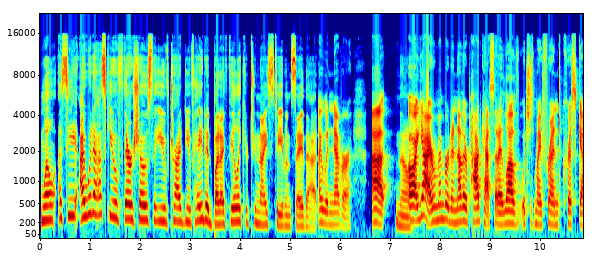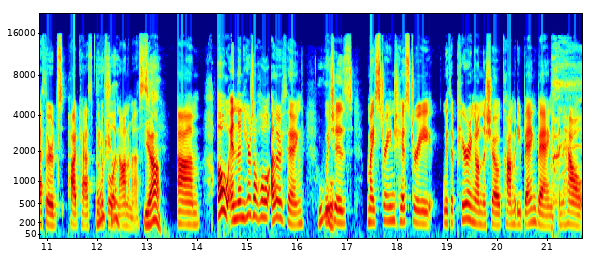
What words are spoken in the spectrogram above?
well, I see, I would ask you if there are shows that you've tried and you've hated, but I feel like you're too nice to even say that. I would never. Uh, No. Oh, yeah. I remembered another podcast that I love, which is my friend Chris Gethard's podcast, Beautiful sure. Anonymous. Yeah. Um, oh, and then here's a whole other thing, which is my strange history with appearing on the show Comedy Bang Bang and how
